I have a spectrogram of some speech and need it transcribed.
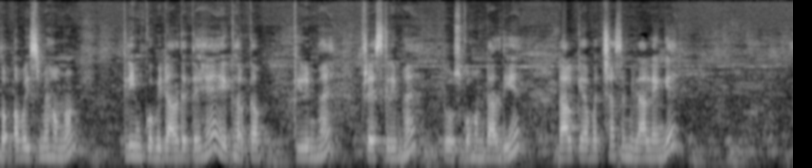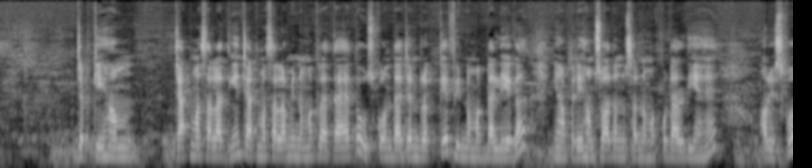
तो अब इसमें हम लोग क्रीम को भी डाल देते हैं। एक घर का क्रीम है, फ्रेश क्रीम है तो उसको हम डाल दिए। डाल के अब अच्छा से मिला लेंगे। जबकि हम चाट मसाला दिए। चाट मसाला में नमक रहता है तो उसको अंदाजन रख के फिर नमक डालिएगा। यहाँ पर हम स्वाद अनुसार नमक को डाल दिए हैं और इसको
